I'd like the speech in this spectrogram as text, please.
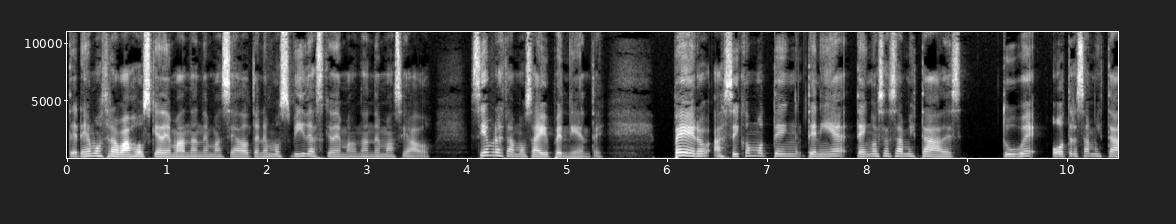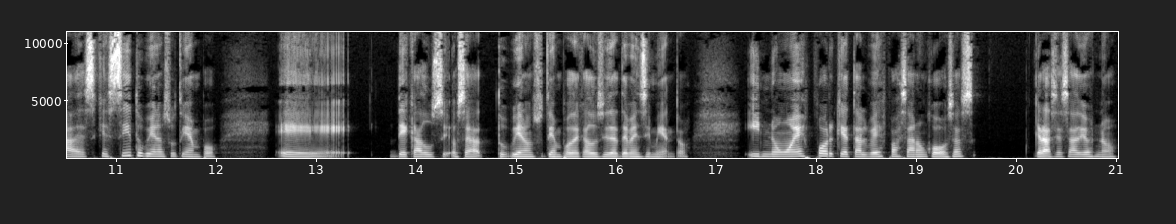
tenemos trabajos que demandan demasiado, tenemos vidas que demandan demasiado, siempre estamos ahí pendientes. Pero así como tenía, tengo esas amistades, tuve otras amistades que sí tuvieron su tiempo eh, de caducidad, o sea, tuvieron su tiempo de caducidad de vencimiento. Y no es porque tal vez pasaron cosas, gracias a Dios no,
